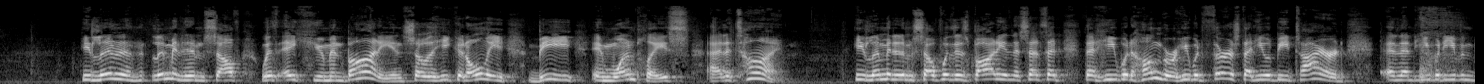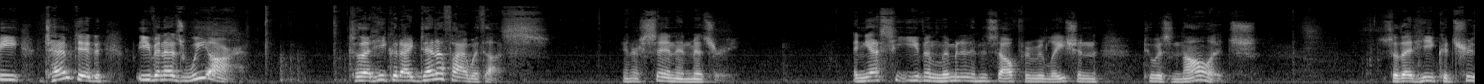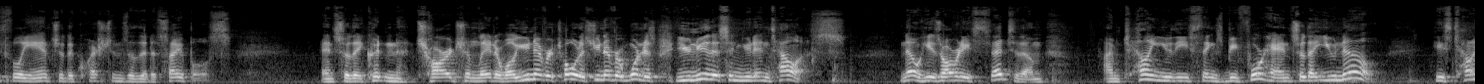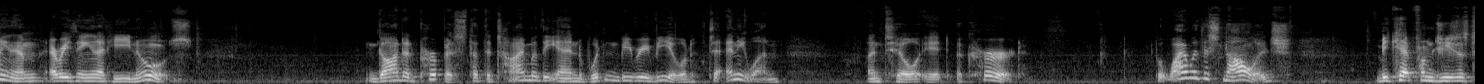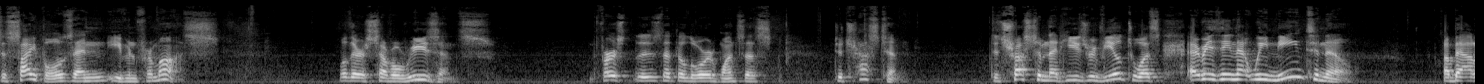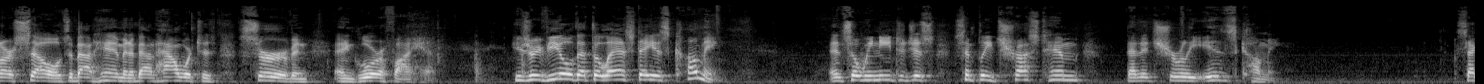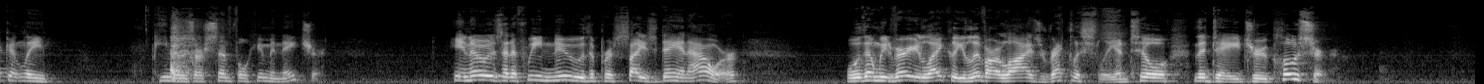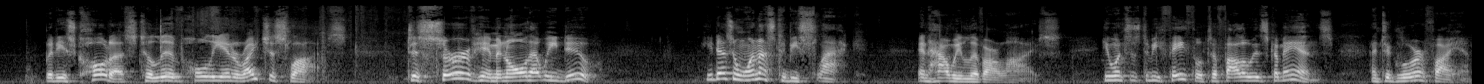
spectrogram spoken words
He limited, himself with a human body, and so that he could only be in one place at a time. He limited himself with his body in the sense that, that he would hunger, he would thirst, that he would be tired, and that he would even be tempted, even as we are, so that he could identify with us in our sin and misery. And yes, he even limited himself in relation to his knowledge, so that he could truthfully answer the questions of the disciples. And so they couldn't charge him later. Well, you never told us, you never warned us, you knew this and you didn't tell us. No, he has already said to them, I'm telling you these things beforehand so that you know. He's telling them everything that he knows. God had purposed that the time of the end wouldn't be revealed to anyone until it occurred. But why would this knowledge be kept from Jesus' disciples and even from us? Well, there are several reasons. The first is that the Lord wants us to trust Him to trust Him that He's revealed to us everything that we need to know about ourselves, about Him, and about how we're to serve and, and glorify Him. He's revealed that the last day is coming. And so we need to just simply trust Him that it surely is coming. Secondly, He knows our sinful human nature. He knows that if we knew the precise day and hour, well, then we'd very likely live our lives recklessly until the day drew closer. But He's called us to live holy and righteous lives, to serve Him in all that we do. He doesn't want us to be slack in how we live our lives. He wants us to be faithful, to follow His commands, and to glorify Him.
